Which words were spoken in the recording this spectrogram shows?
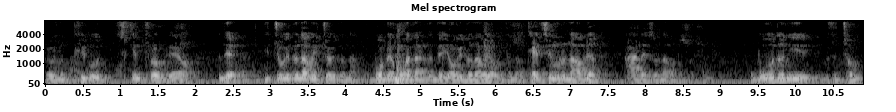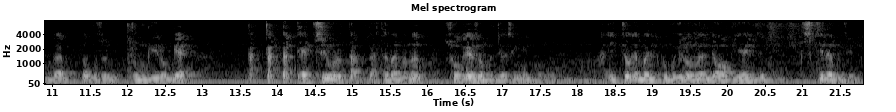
그거는 피부 스킨 트러블이에요. 근데 이쪽에도 나고 이쪽에도 나고 몸에 뭐가 났는데 여기도 나고 여기도 나고 대칭으로 나오면 안에서 나오는 거예요. 모든 이 무슨 점, 그러니까 또 무슨 종기 이런 게 딱딱딱 대칭으로 딱 나타나면은 속에서 문제가 생긴 거고 이쪽에만 있고 뭐 이러면 여기에 이제 스킨의 문제입니다.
